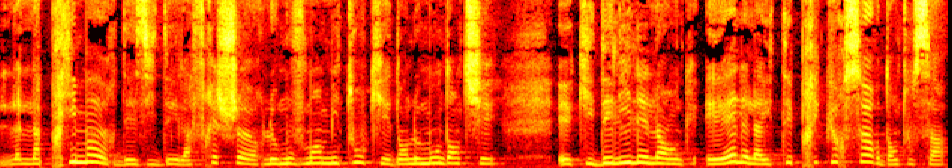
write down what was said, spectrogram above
la, primeur des idées, la fraîcheur, le mouvement MeToo qui est dans le monde entier, et qui délie les langues. Et elle, elle a été précurseur dans tout ça.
